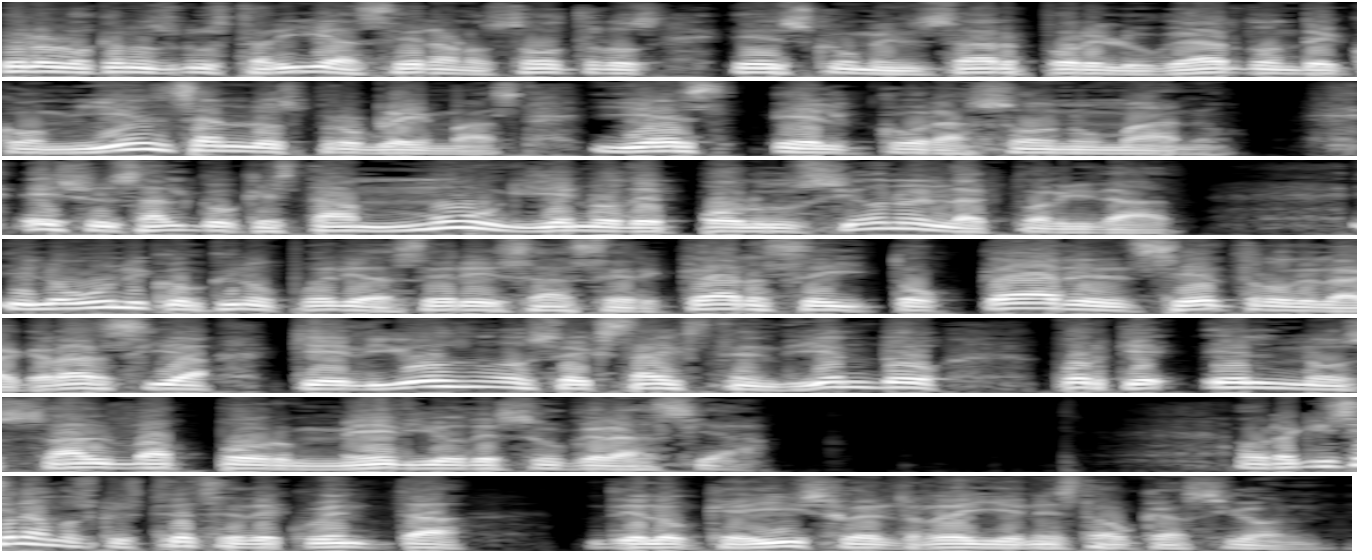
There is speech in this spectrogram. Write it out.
Pero lo que nos gustaría hacer a nosotros es comenzar por el lugar donde comienzan los problemas, y es el corazón humano. Eso es algo que está muy lleno de polución en la actualidad. Y lo único que uno puede hacer es acercarse y tocar el cetro de la gracia que Dios nos está extendiendo porque Él nos salva por medio de su gracia. Ahora quisiéramos que usted se dé cuenta de lo que hizo el rey en esta ocasión.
